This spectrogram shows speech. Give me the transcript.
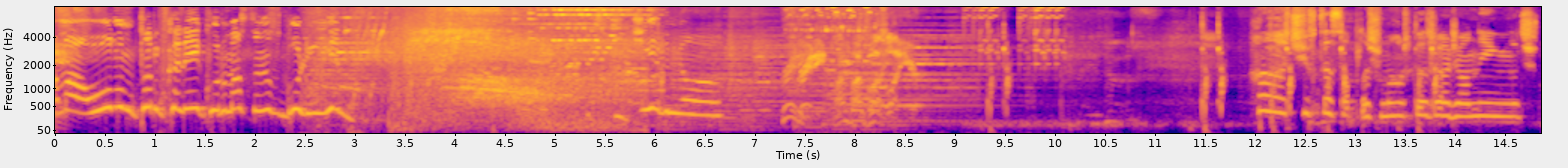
Ama oğlum tabii kaleyi korumazsanız gol yeriz. İki yedim ya. Greetings, I'm Buzz Lightyear. Ha çift hesaplaşma arkadaşlar canlı yayın açın.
